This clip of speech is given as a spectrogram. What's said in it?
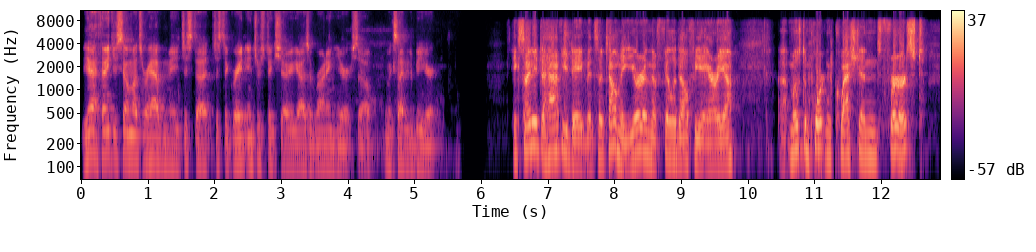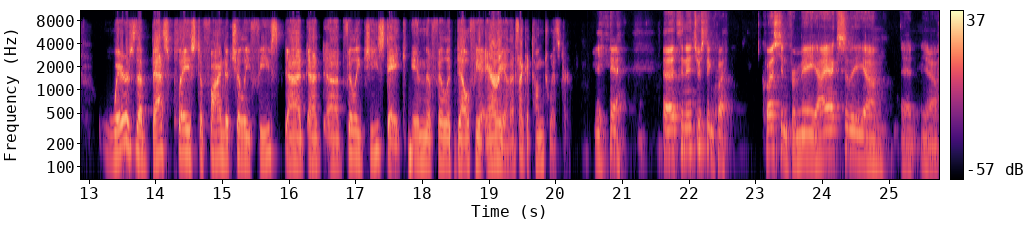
Yeah thank you so much for having me. Just a just a great interesting show you guys are running here so i'm excited to be here. Excited to have you david. So tell me you're in the philadelphia area. Uh, most important questions first. Where's the best place to find a chili feast, uh, uh, uh, Philly cheesesteak in the Philadelphia area? That's like a tongue twister. Yeah, that's an interesting que- question for me. I actually, um, you know,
